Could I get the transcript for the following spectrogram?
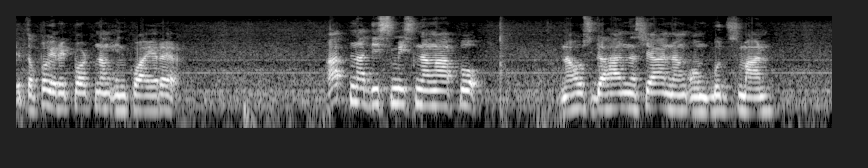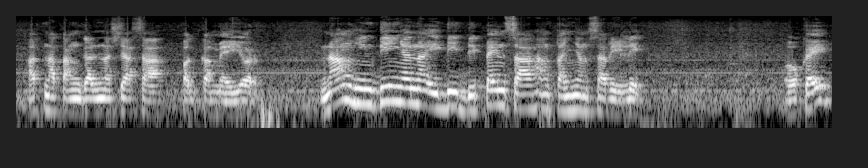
Ito po yung report ng inquirer. At na-dismiss na nga po, nahusgahan na siya ng ombudsman at natanggal na siya sa pagka-mayor nang hindi niya na ididepensa ang kanyang sarili. Okay?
